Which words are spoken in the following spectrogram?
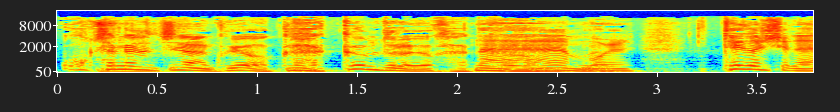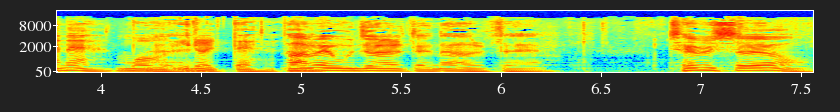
꼭 챙겨 듣지는 않고요. 가끔 들어요. 가끔. 네, 뭘, 퇴근 시간에 뭐 네. 이럴 때. 밤에 운전할 때나 올 때. 재밌어요.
